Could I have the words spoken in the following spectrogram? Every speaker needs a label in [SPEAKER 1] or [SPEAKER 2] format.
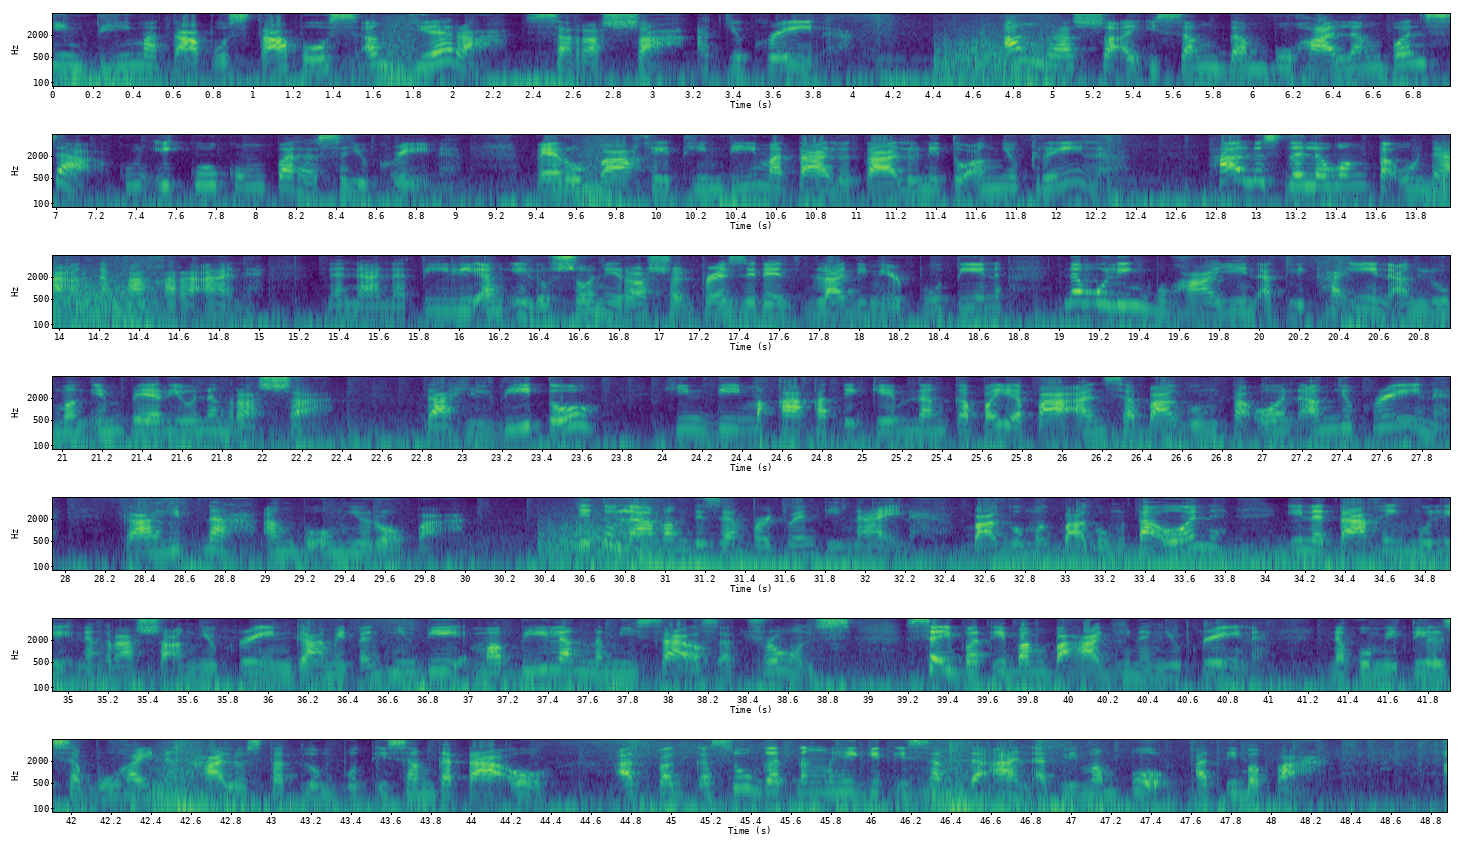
[SPEAKER 1] hindi matapos-tapos ang gyera sa Russia at Ukraine. Ang Russia ay isang dambuhalang bansa kung ikukumpara sa Ukraine. Pero bakit hindi matalo-talo nito ang Ukraine? Halos dalawang taon na ang nakakaraan. Nananatili ang ilusyon ni Russian President Vladimir Putin na muling buhayin at likhain ang lumang imperyo ng Russia. Dahil dito, hindi makakatikim ng kapayapaan sa bagong taon ang Ukraine kahit na ang buong Europa. Nito lamang December 29, bago magbagong taon, inataking muli ng Russia ang Ukraine gamit ang hindi mabilang na missiles at drones sa iba't ibang bahagi ng Ukraine na kumitil sa buhay ng halos 31 katao at pagkasugat ng mahigit isang daan at limampu at iba pa.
